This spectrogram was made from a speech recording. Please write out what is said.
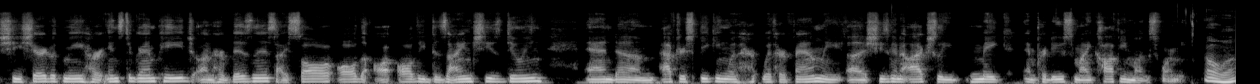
she shared with me her Instagram page on her business. I saw all the all the design she's doing, and um, after speaking with her with her family, uh, she's going to actually make and produce my coffee mugs for me. Oh wow!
